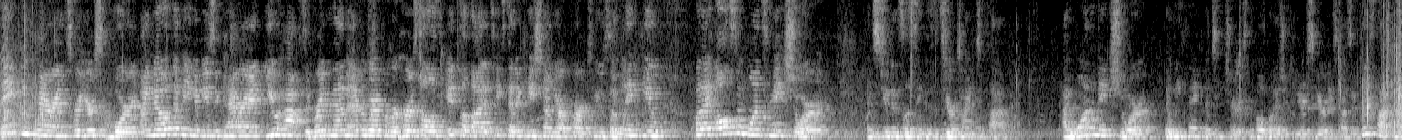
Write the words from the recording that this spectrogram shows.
Thank you, parents, for your support. I know that being a music parent, you have to bring them everywhere for rehearsals. It's a lot. It takes dedication on your part, too, so thank you. But I also want to make sure, and students listening, because it's your time to clap, I want to make sure that we thank the teachers, the vocal educators here at East Brunswick. Please clap for them.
